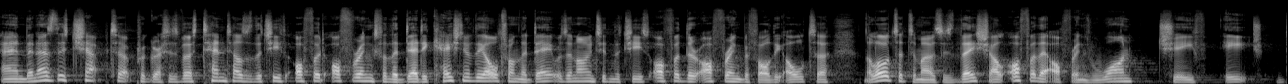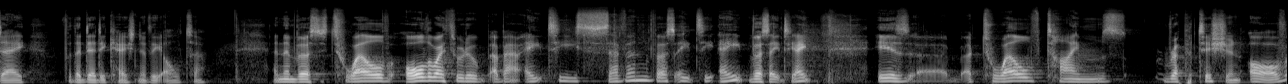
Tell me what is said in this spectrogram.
And then, as this chapter progresses, verse 10 tells us the chief offered offerings for the dedication of the altar on the day it was anointed, and the chiefs offered their offering before the altar. And the Lord said to Moses, They shall offer their offerings one chief each day for the dedication of the altar. And then verses 12 all the way through to about 87, verse 88, verse 88 is uh, a 12 times repetition of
